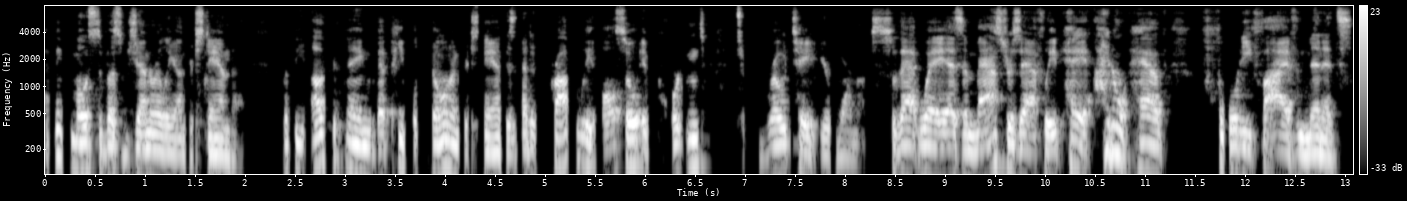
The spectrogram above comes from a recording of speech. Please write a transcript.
I think most of us generally understand that. But the other thing that people don't understand is that it's probably also important to rotate your warm ups. So that way, as a master's athlete, hey, I don't have 45 minutes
